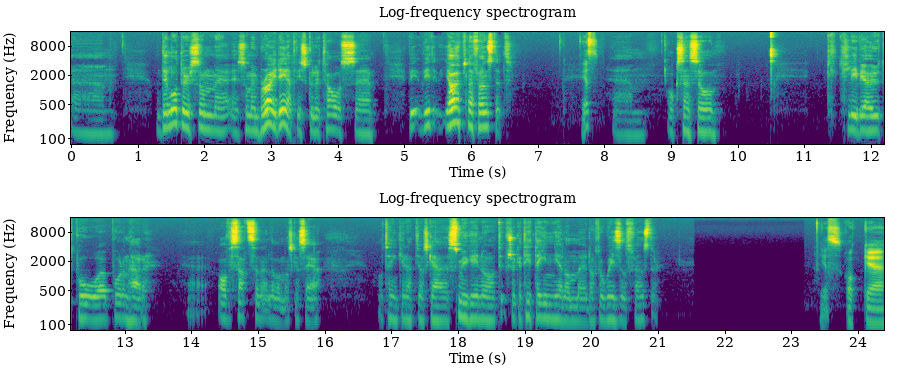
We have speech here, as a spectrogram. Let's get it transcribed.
Ehm, det låter som, eh, som en bra idé att vi skulle ta oss... eh, vi, vi, jag öppnar fönstret. Yes. Ehm, och sen så kliver jag ut på, på den här avsatsen eller vad man ska säga. Och tänker att jag ska smyga in och försöka titta in genom eh, Dr. Weasels fönster. Yes. Och eh,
